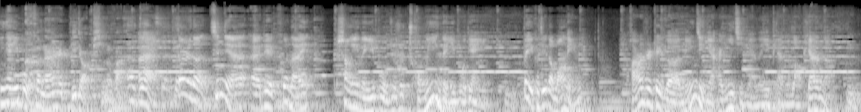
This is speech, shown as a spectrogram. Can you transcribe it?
一年一部，柯南是比较频繁，哎，但是呢，今年哎，这柯南上映的一部就是重映的一部电影，《贝克街的亡灵》，好像是这个零几年还是一几年的一片子老片子。嗯，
